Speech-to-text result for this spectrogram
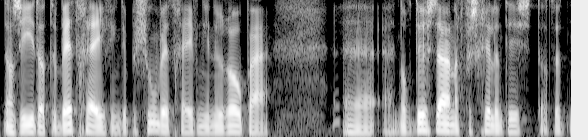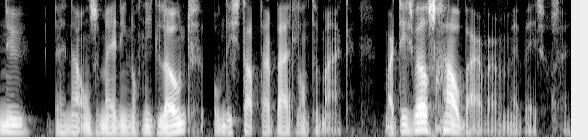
dan zie je dat de wetgeving, de pensioenwetgeving in Europa, nog dusdanig verschillend is dat het nu, naar onze mening, nog niet loont om die stap naar het buitenland te maken. Maar het is wel schaalbaar waar we mee bezig zijn.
